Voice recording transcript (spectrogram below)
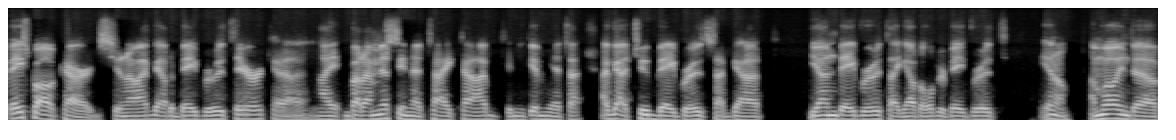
baseball cards. You know, I've got a Babe Ruth here, uh, I, but I'm missing a Ty Cobb. Can you give me a Ty? I've got two Babe Ruths. I've got young Babe Ruth. I got older Babe Ruth. You know, I'm willing to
